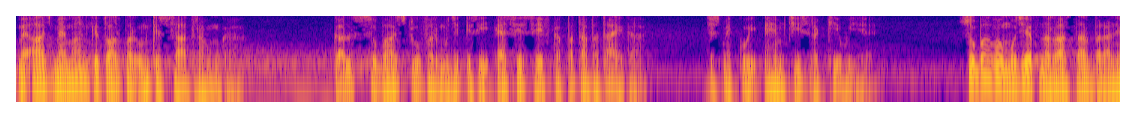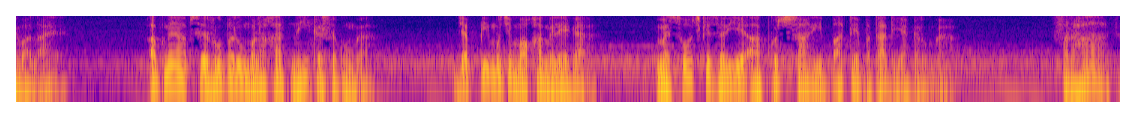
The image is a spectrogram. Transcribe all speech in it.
میں آج مہمان کے طور پر ان کے ساتھ رہوں گا۔ کل صبح اسٹوفر مجھے کسی ایسے سیف کا پتہ بتائے گا۔ جس میں کوئی اہم چیز رکھی ہوئی ہے۔ صبح وہ مجھے اپنا راستار بنانے والا ہے۔ اب میں آپ سے روبرو ملاقات نہیں کر سکوں گا۔ جب بھی مجھے موقع ملے گا، میں سوچ کے ذریعے آپ کو ساری باتیں بتا دیا کروں گا۔ فرحاد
